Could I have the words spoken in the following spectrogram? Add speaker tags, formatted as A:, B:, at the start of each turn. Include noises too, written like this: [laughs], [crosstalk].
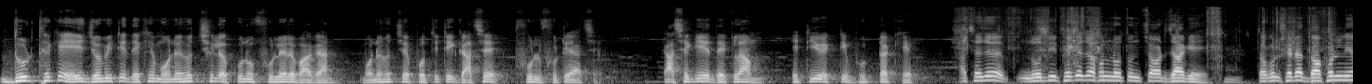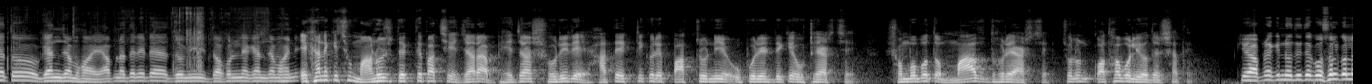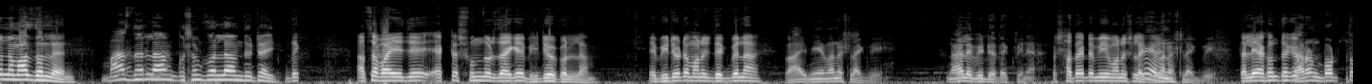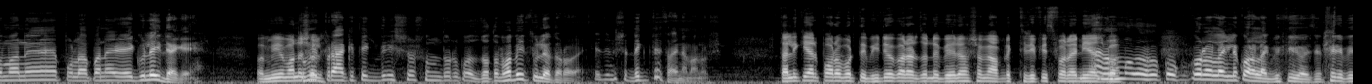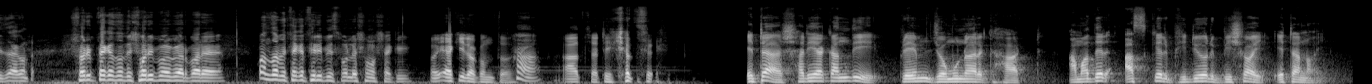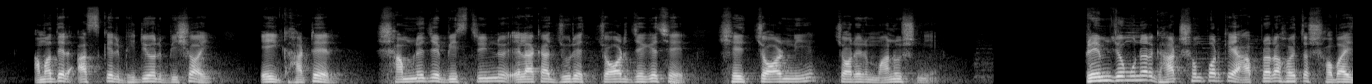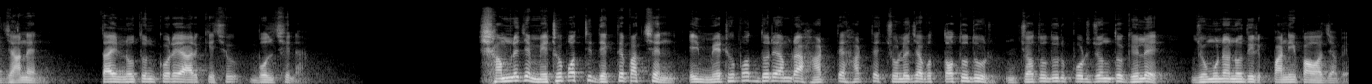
A: দূর থেকে এই জমিটি দেখে মনে হচ্ছিল কোনো ফুলের বাগান। মনে হচ্ছে প্রতিটি গাছে ফুল ফুটে আছে। কাছে গিয়ে দেখলাম এটিও একটি ভুট্টা ক্ষেত।
B: আচ্ছা যে নদী থেকে যখন নতুন চর জাগে তখন সেটা দখল নিয়ে তো গ্যাঞ্জাম হয়। আপনাদের এটা জমি দখল নিয়ে গ্যাঞ্জাম হয়নি?
A: এখানে কিছু মানুষ দেখতে পাচ্ছি যারা ভেজা শরীরে হাতে একটি করে পাত্র নিয়ে উপরের দিকে উঠে আসছে। সম্ভবত মাছ ধরে আসছে। চলুন কথা বলি ওদের সাথে।
B: কি আপনি কি নদীতে গোসল করলেন না মাছ ধরলেন?
C: মাছ ধরলাম গোসল করলাম দুটাই
B: দেখ আচ্ছা ভাই এই যে একটা সুন্দর জায়গায় ভিডিও করলাম। এই ভিডিওটা মানুষ দেখবে না?
C: ভাই মেয়ে মানুষ লাগবে। নাহলে ভিডিও দেখবি না।
B: সাথে একটা মেয়ে মানুষ লাগবে?
C: মানুষ লাগবে।
B: তাহলে এখন থেকে
C: কারণ বর্তমানে পোলাপানে এগুলোই দেখে।
B: মেয়ে মানুষ
C: প্রাকৃতিক দৃশ্য সুন্দর যতভাবেই তুলে ধরো এই জিনিসটা দেখতে চায় না মানুষ।
B: তাহলে কি আর পরবর্তী ভিডিও করার জন্য বের হওয়ার সময় আপনি থ্রি পিস পরে নিয়ে আসব?
C: করা লাগলে করা লাগবে কি হয়েছে? থ্রি পিস এখন শরীফ থেকে যদি শরীফ হইবার পারে পাঞ্জাবি থেকে থ্রি পিস পরলে সমস্যা কি?
B: ওই একই রকম তো?
C: হ্যাঁ।
B: আচ্ছা ঠিক আছে।
A: এটা সারিয়াকান্দি প্রেম যমুনার ঘাট। আমাদের আজকের ভিডিওর বিষয় এটা নয়। আমাদের আজকের ভিডিওর বিষয় এই ঘাটের সামনে যে বিস্তীর্ণ এলাকা জুড়ে চর জেগেছে সেই চর নিয়ে চরের মানুষ নিয়ে। প্রেম যমুনার ঘাট সম্পর্কে আপনারা হয়তো সবাই জানেন তাই নতুন করে আর কিছু বলছি না। সামনে যে মেঠোপথটি দেখতে পাচ্ছেন, এই মেঠোপথ ধরে আমরা হাঁটতে হাঁটতে চলে যাব ততদূর, যতদূর পর্যন্ত গেলে যমুনা নদীর পানি পাওয়া যাবে।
